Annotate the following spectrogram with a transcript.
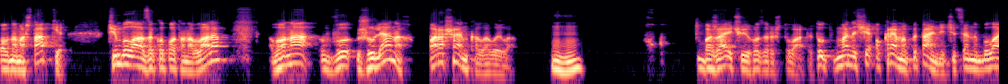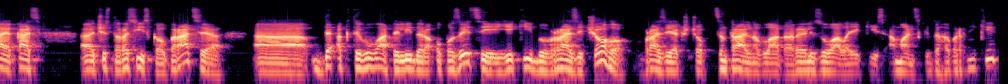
повномасштабки, чим була заклопотана влада, вона в жулянах Порошенка ловила, Угу. бажаючи його заарештувати. Тут в мене ще окреме питання: чи це не була якась е, чисто російська операція, деактивувати лідера опозиції, який би в разі чого, в разі якщо б центральна влада реалізувала якісь аманські договорники,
